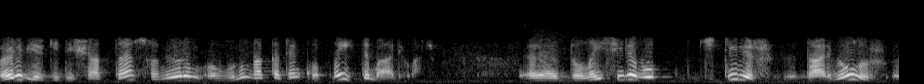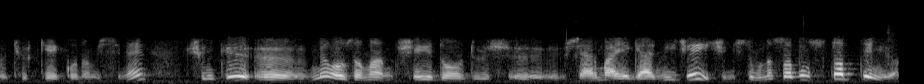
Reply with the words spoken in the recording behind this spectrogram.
böyle bir gidişatta sanıyorum bunun hakikaten kopma ihtimali var. E, Dolayısıyla bu ciddi bir darbe olur e, Türkiye ekonomisine. Çünkü ne o zaman şeyi doğru dürüst sermaye gelmeyeceği için işte buna sudden stop deniyor.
